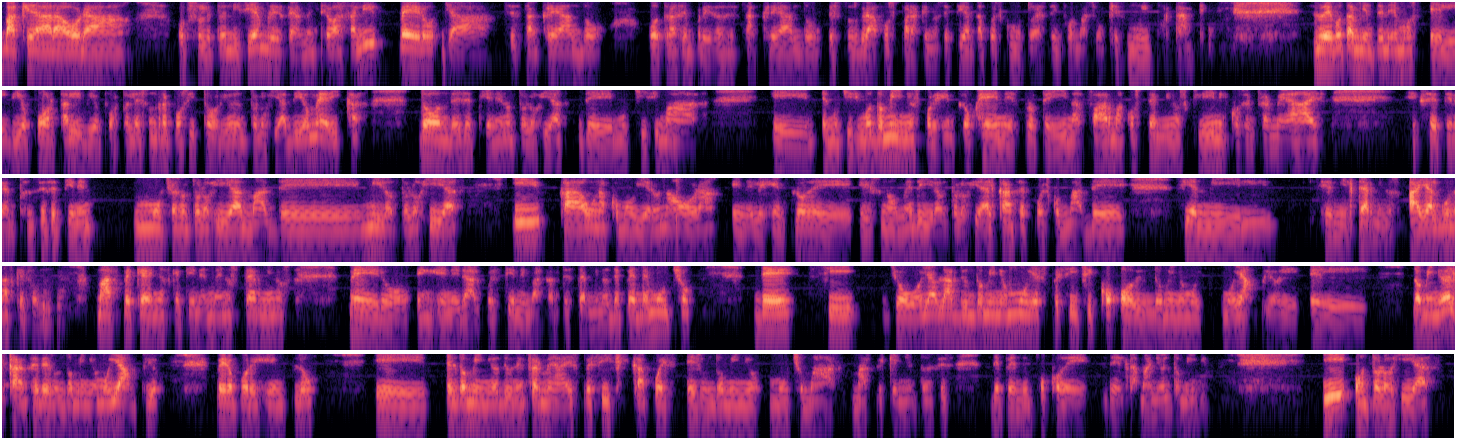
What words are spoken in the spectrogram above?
va a quedar ahora obsoleto en diciembre, realmente va a salir, pero ya se están creando otras empresas están creando estos grafos para que no se pierda pues como toda esta información que es muy importante. Luego también tenemos el Bioportal. El Bioportal es un repositorio de ontologías biomédicas donde se tienen ontologías de muchísimas, eh, en muchísimos dominios, por ejemplo, genes, proteínas, fármacos, términos clínicos, enfermedades, etcétera. Entonces se tienen muchas ontologías, más de mil ontologías, y cada una, como vieron ahora en el ejemplo de SNOME, de la del cáncer, pues con más de 100 mil términos. Hay algunas que son más pequeñas, que tienen menos términos, pero en general pues tienen bastantes términos. Depende mucho de si yo voy a hablar de un dominio muy específico o de un dominio muy, muy amplio. El, el dominio del cáncer es un dominio muy amplio, pero por ejemplo, eh, el dominio de una enfermedad específica, pues es un dominio mucho más, más pequeño. Entonces, depende un poco de, del tamaño del dominio. Y ontologías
